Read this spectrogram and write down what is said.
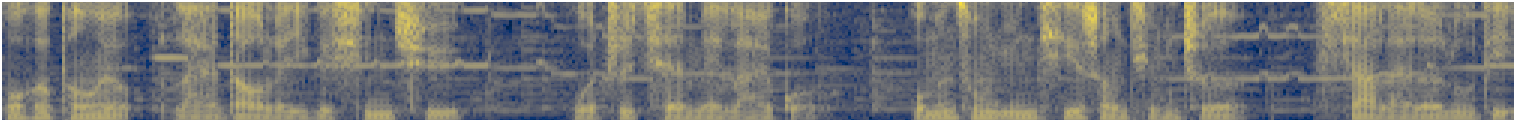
我和朋友来到了一个新区，我之前没来过。我们从云梯上停车，下来了陆地。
